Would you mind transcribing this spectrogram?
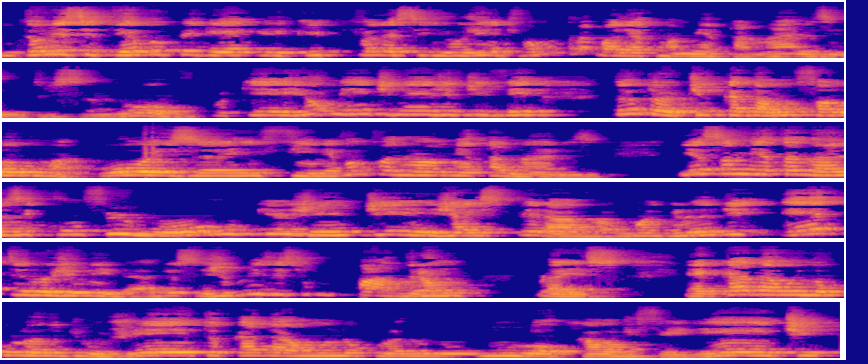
Então, nesse tempo, eu peguei a equipe e falei assim, oh, gente, vamos trabalhar com uma meta-análise em nutrição novo, porque realmente né, a gente vê tanto artigo, cada um falando uma coisa, enfim, né, vamos fazer uma meta-análise. E essa meta-análise confirmou o que a gente já esperava, uma grande heterogeneidade, ou seja, não existe um padrão para isso. É cada um inoculando de um jeito, cada um inoculando num local diferente,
